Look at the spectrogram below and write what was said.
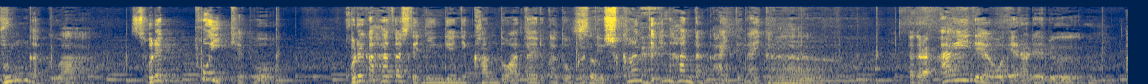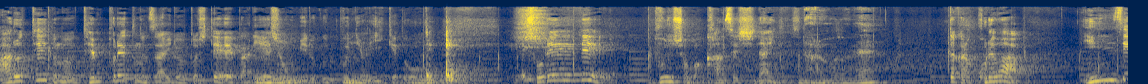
文学はそれっぽいけどこれが果たして人間に感動を与えるかどうかってそいうう。主観的な判断が入ってないからだからアイデアを得られるうんある程度のテンプレートの材料としてバリエーションを見る分にはいいけど、それで文章は完成しないんですね。なるほどね。だからこれは印税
